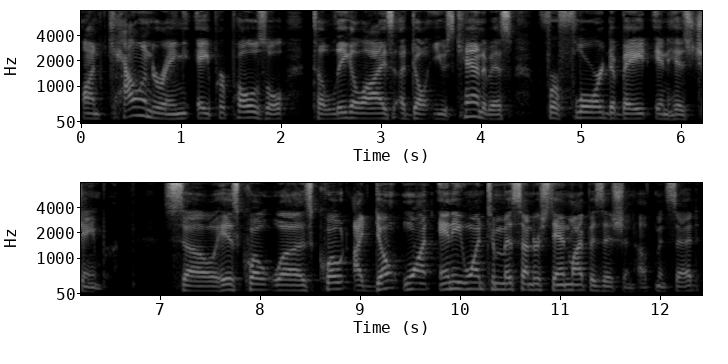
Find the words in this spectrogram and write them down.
on calendaring a proposal to legalize adult use cannabis for floor debate in his chamber. So his quote was, quote, I don't want anyone to misunderstand my position, Huffman said.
